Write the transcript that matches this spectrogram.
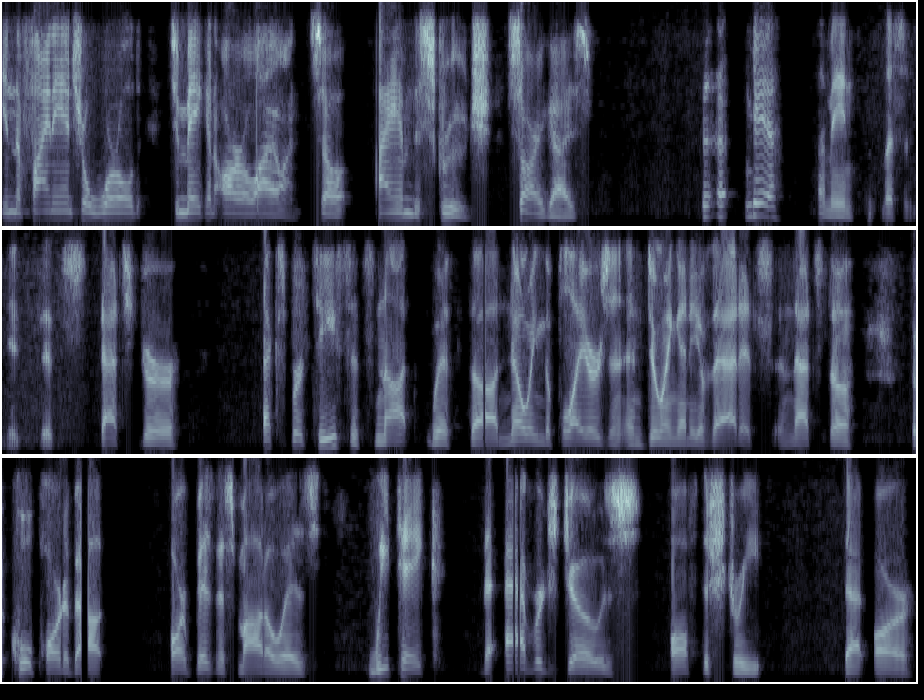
in the financial world to make an ROI on. So I am the Scrooge. Sorry, guys. Uh, yeah. I mean, listen, it, it's, that's your expertise. It's not with, uh, knowing the players and, and doing any of that. It's, and that's the, the cool part about our business model is we take the average Joes off the street that are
